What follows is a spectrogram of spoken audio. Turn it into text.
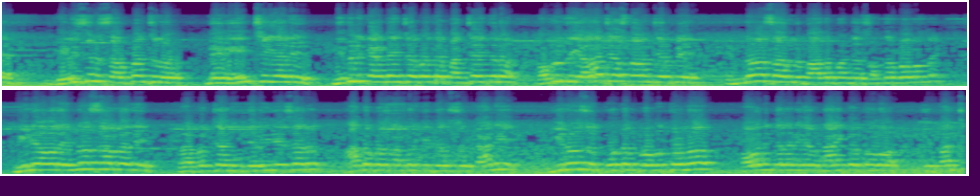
గెలిచిన సర్పంచులు మేము ఏం చేయాలి? నిధులు కేటాయించకపోతే పంచాయతీలో అభివృద్ధి ఎలా చేస్తామని చెప్పి ఎన్నోసార్లు బాధపడ్డ సందర్భాలు ఉన్నాయి. మీడియా వాళ్ళు ఎన్నోసార్లు అది ప్రపంచానికి తెలియజేశారు. ఆంధ్రప్రదేశ్ అందరికీ తెలుసు. కానీ ఈరోజు కూటమి ప్రభుత్వంలో పవన్ కళ్యాణ్ గారి నాయకత్వంలో ఈ పంచ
